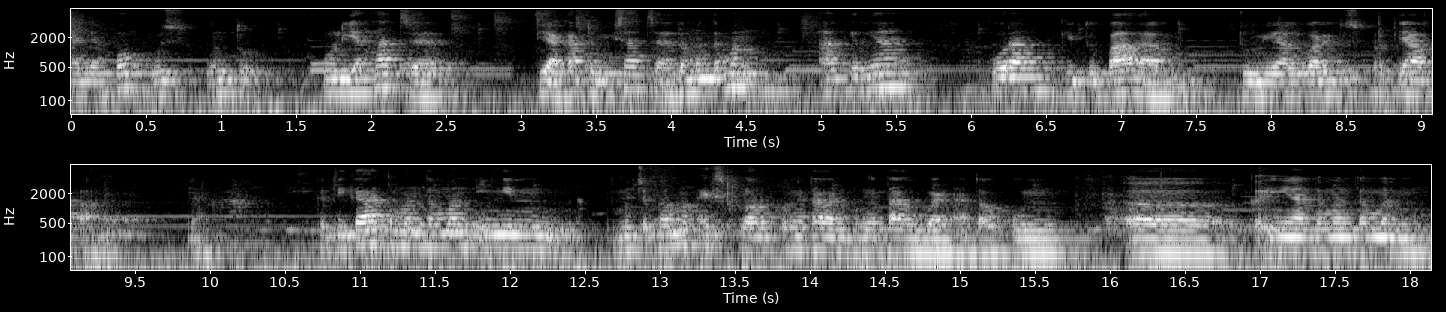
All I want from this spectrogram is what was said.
hanya fokus untuk kuliah saja di akademik saja, teman-teman akhirnya kurang begitu paham dunia luar itu seperti apa. Nah, ketika teman-teman ingin mencoba mengeksplor pengetahuan-pengetahuan ataupun eh, keinginan teman-teman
